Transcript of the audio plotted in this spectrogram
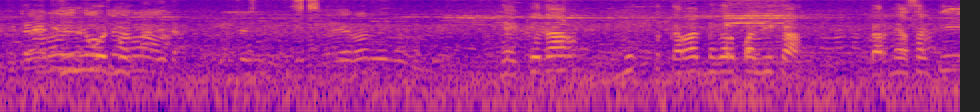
ती निवडणूक ठेकेदार मुक्त कराड नगरपालिका करण्यासाठी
